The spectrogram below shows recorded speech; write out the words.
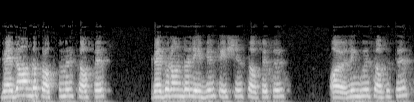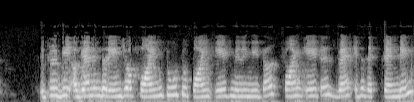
whether on the proximal surface, whether on the labial facial surfaces or lingual surfaces, it will be again in the range of 0.2 to 0.8 millimeters. 0.8 is when it is extending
